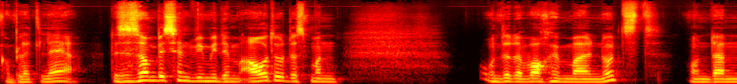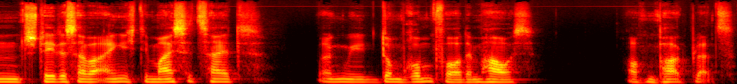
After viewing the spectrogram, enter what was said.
komplett leer. Das ist so ein bisschen wie mit dem Auto, das man unter der Woche mal nutzt und dann steht es aber eigentlich die meiste Zeit irgendwie dumm rum vor dem Haus auf dem Parkplatz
